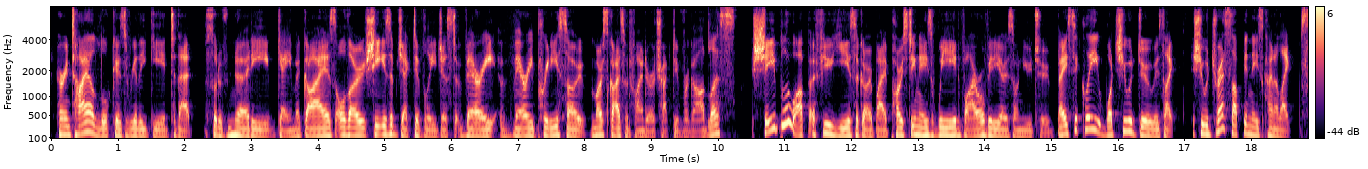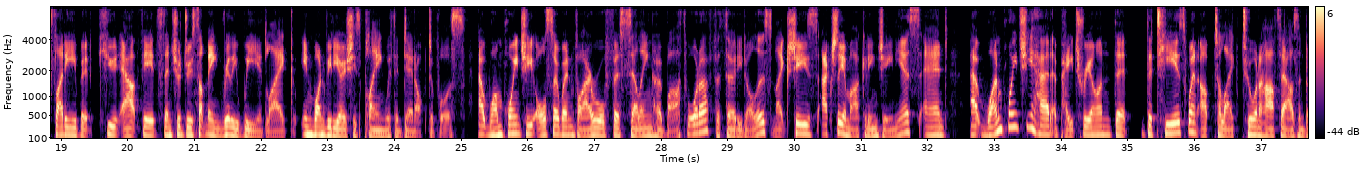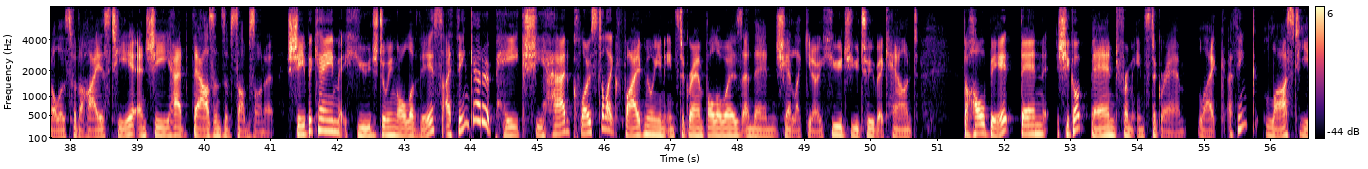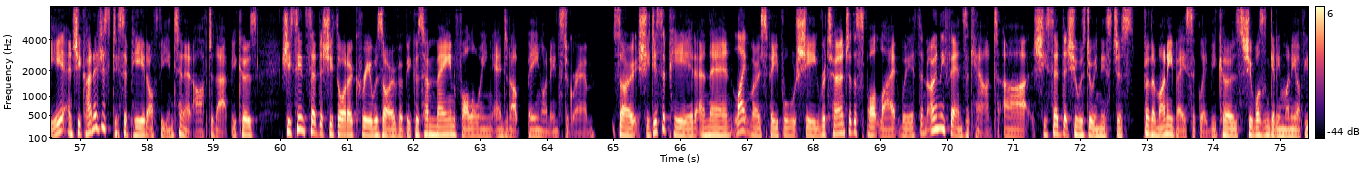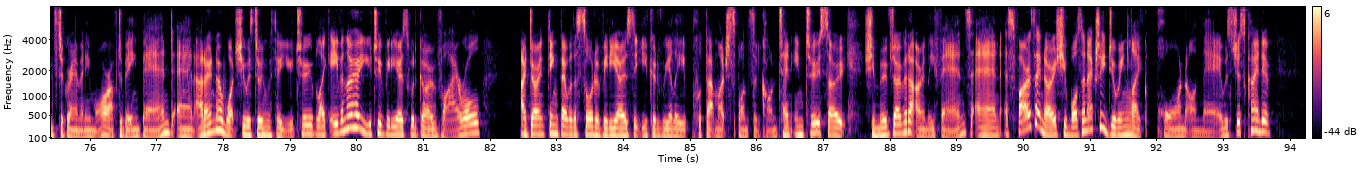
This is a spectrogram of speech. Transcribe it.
Her entire look is really geared to that sort of nerdy gamer guys, although she is objectively just very, very pretty. So most guys would find her attractive regardless. She blew up a few years ago by posting these weird viral videos on YouTube. Basically, what she would do is like, she would dress up in these kind of like slutty but cute outfits. Then she'd do something really weird. Like in one video, she's playing with a dead octopus. At one point, she also went viral for selling her bathwater for $30. Like she's actually a marketing genius. And at one point, she had a Patreon that the tiers went up to like two and a half thousand dollars for the highest tier, and she had thousands of subs on it. She became huge doing all of this. I think at her peak, she had close to like 5 million Instagram followers, and then she had like, you know, huge YouTube account the whole bit. Then she got banned from Instagram, like I think last year, and she kind of just disappeared off the internet after that because she since said that she thought her career was over because her main following ended up being on Instagram. So she disappeared, and then, like most people, she returned to the spotlight with an OnlyFans account. Uh, she said that she was doing this just for the money, basically, because she wasn't getting money off Instagram anymore after being banned. And I don't know what she was doing with her YouTube. Like, even though her YouTube videos would go viral, I don't think they were the sort of videos that you could really put that much sponsored content into. So she moved over to OnlyFans. And as far as I know, she wasn't actually doing like porn on there. It was just kind of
